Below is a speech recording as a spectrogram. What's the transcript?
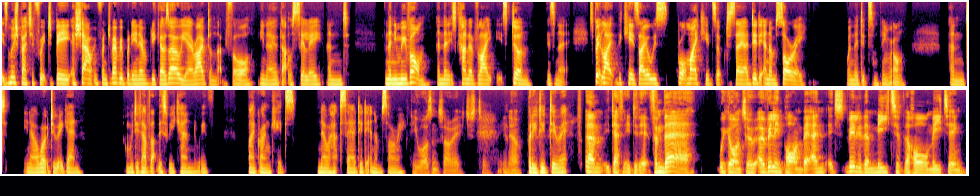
It's much better for it to be a shout in front of everybody and everybody goes oh yeah i've done that before. You know that was silly. And and then you move on. And then it's kind of like it's done isn't it? It's a bit like the kids. I always brought my kids up to say i did it and i'm sorry when they did something wrong. And you know i won't do it again. And we did have that this weekend with my grandkids noah had to say i did it and i'm sorry He wasn't sorry, just to you know. but he did do it Um, he definitely did it. From there, we go on to a really important bit, and it's really the meat of the whole meeting.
